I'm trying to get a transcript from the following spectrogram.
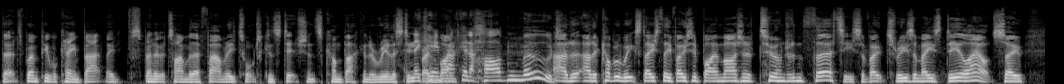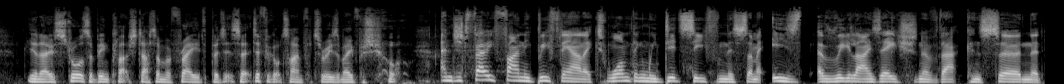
That when people came back, they'd spend a bit of time with their family, talk to constituents, come back in a realistic And they came back in a hardened mood. And, and a couple of weeks later, they voted by a margin of 230 to vote Theresa May's deal out. So you know, straws are being clutched at, I'm afraid, but it's a difficult time for Theresa May for sure. And just very finally, briefly, Alex, one thing we did see from this summit is a realization of that concern that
